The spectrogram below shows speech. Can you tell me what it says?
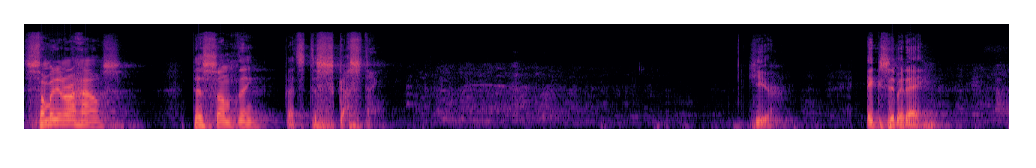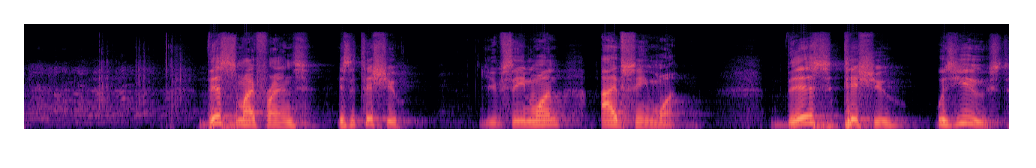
Somebody in our house does something that's disgusting. Here, Exhibit A. This, my friends, is a tissue. You've seen one, I've seen one. This tissue was used.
